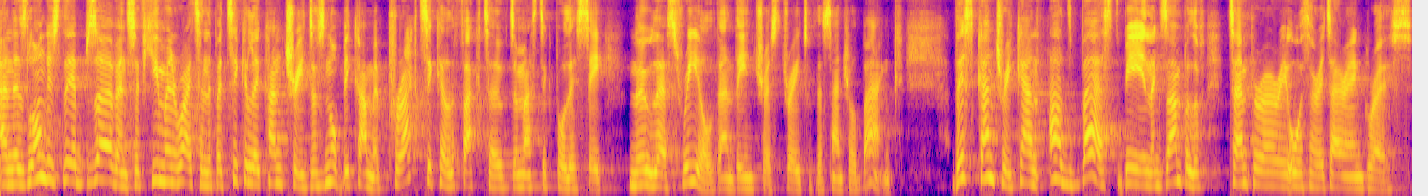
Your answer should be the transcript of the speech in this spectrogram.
And as long as the observance of human rights in a particular country does not become a practical factor of domestic policy, no less real than the interest rate of the central bank, this country can, at best, be an example of temporary authoritarian growth,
